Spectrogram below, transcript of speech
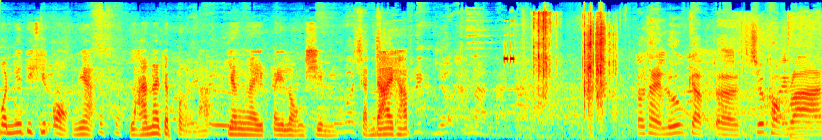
วันนี้ที่คลิปออกเนี่ย ร้านน่าจะเปิดละ ยังไงไปลองชิมกันได้ครับ เราถ่ายรูปกับเอ่อเจ้าของร้าน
